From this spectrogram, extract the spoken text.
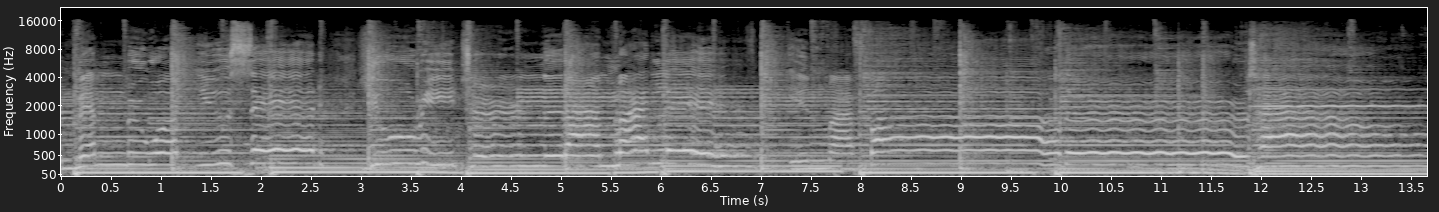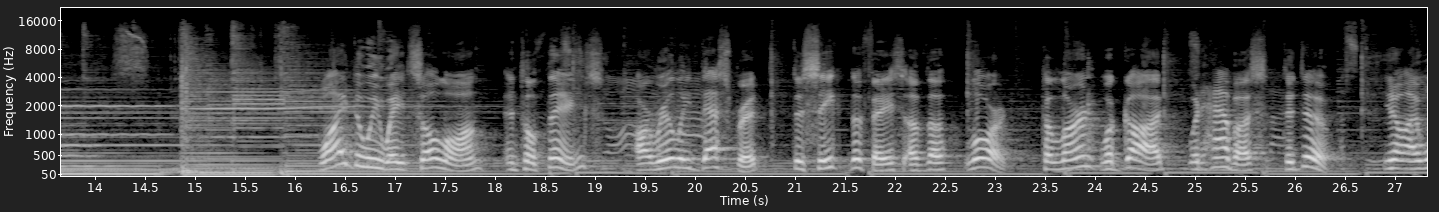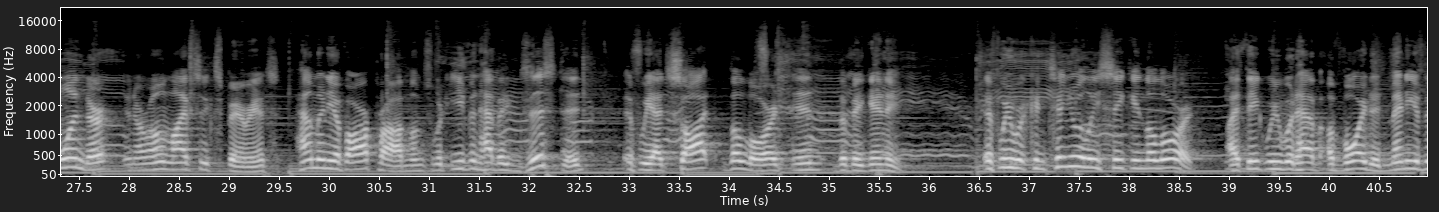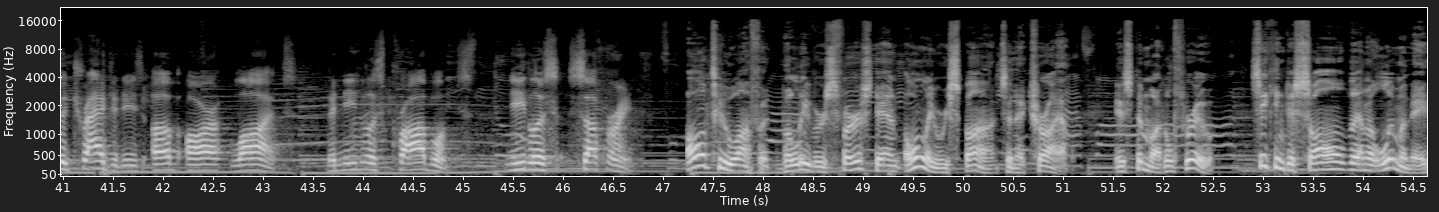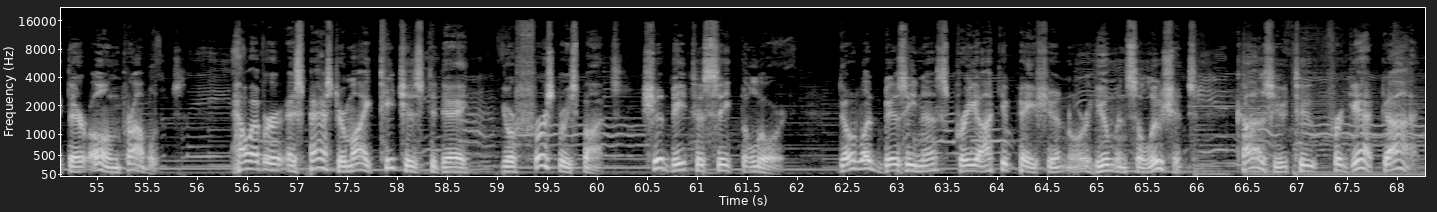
Remember what you said. You'll return that I might live in my Father's house. Why do we wait so long until things are really desperate to seek the face of the Lord, to learn what God would have us to do? You know, I wonder in our own life's experience how many of our problems would even have existed if we had sought the Lord in the beginning. If we were continually seeking the Lord, I think we would have avoided many of the tragedies of our lives the needless problems, needless suffering. All too often, believers' first and only response in a trial is to muddle through, seeking to solve and eliminate their own problems. However, as Pastor Mike teaches today, your first response should be to seek the Lord. Don't let busyness, preoccupation, or human solutions cause you to forget God.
